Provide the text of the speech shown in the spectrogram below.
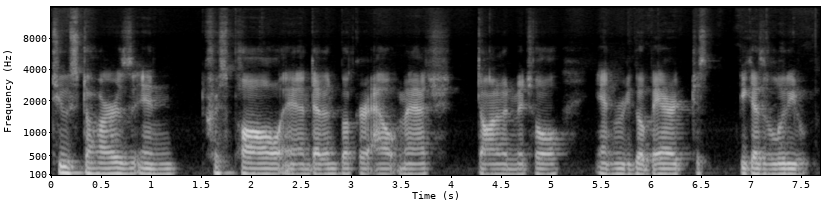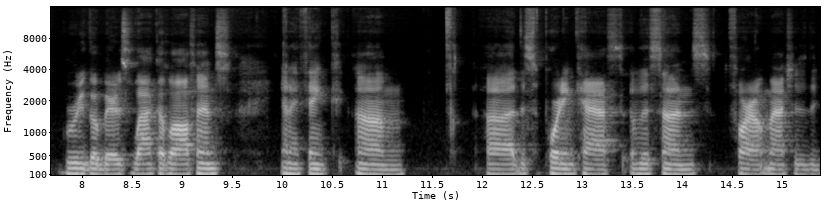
two stars in Chris Paul and Devin Booker outmatch Donovan Mitchell and Rudy Gobert just because of Rudy, Rudy Gobert's lack of offense. And I think um, uh, the supporting cast of the Suns far outmatches the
